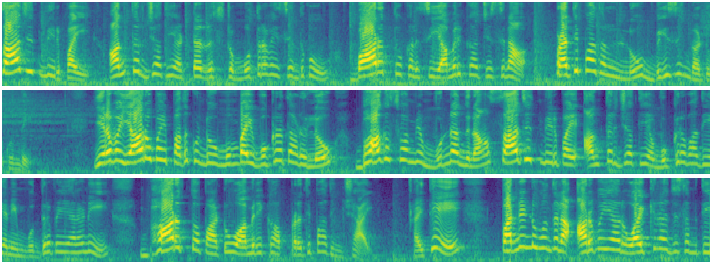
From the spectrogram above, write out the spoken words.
సాజిద్ మీర్పై అంతర్జాతీయ టెర్రరిస్టు ముద్ర వేసేందుకు భారత్తో కలిసి అమెరికా చేసిన ప్రతిపాదనలను బీజింగ్ అడ్డుకుంది. ఇరవై ఆరు బై పదకొండు ముంబై ఉగ్రదాడుల్లో భాగస్వామ్యం ఉన్నందున సాజిద్ మీర్పై అంతర్జాతీయ ఉగ్రవాది అని ముద్ర వేయాలని భారత్తో పాటు అమెరికా ప్రతిపాదించాయి. అయితే పన్నెండు వందల అరవై ఆరు ఐక్యరాజ్య సమితి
